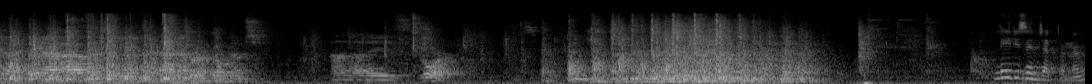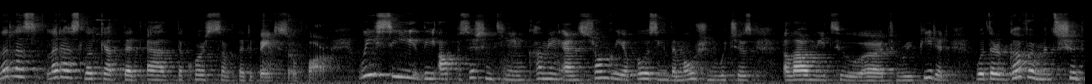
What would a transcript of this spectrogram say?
yeah, we now have the uh, member of government, and that is Laura. Ladies let us let us look at the at the course of the debate so far. We see the opposition team coming and strongly opposing the motion, which is allow me to uh, to repeat it, whether governments should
